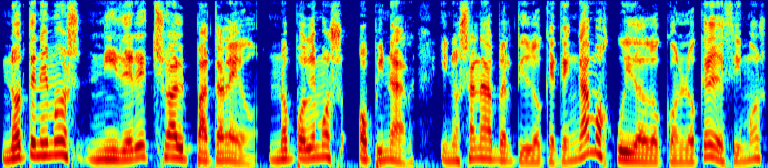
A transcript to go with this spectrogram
No tenemos ni derecho al pataleo, no podemos opinar y nos han advertido que tengamos cuidado con lo que decimos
